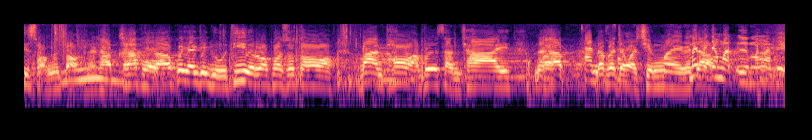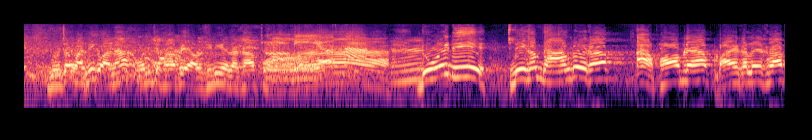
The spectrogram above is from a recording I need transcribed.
ที่ 2 กันต่อนะครับครับผม เราก็ยังจะอยู่ที่รพสตบ้านท่ออำเภอสันทรายนะครับแล้วก็จังหวัดเชียงใหม่ก็ไม่เจ้าไปจังหวัดอื่นมั้งอะพี่ อยู่จังหวัดนี้ก่อนนะ วันนี้จะพาไปแอวที่นี่แหละครับผมมีเยอะค่ะ อ่าดูให้ดี มีคำถามด้วยครับ อะพร้อมแล้วไปกันเลยครับ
